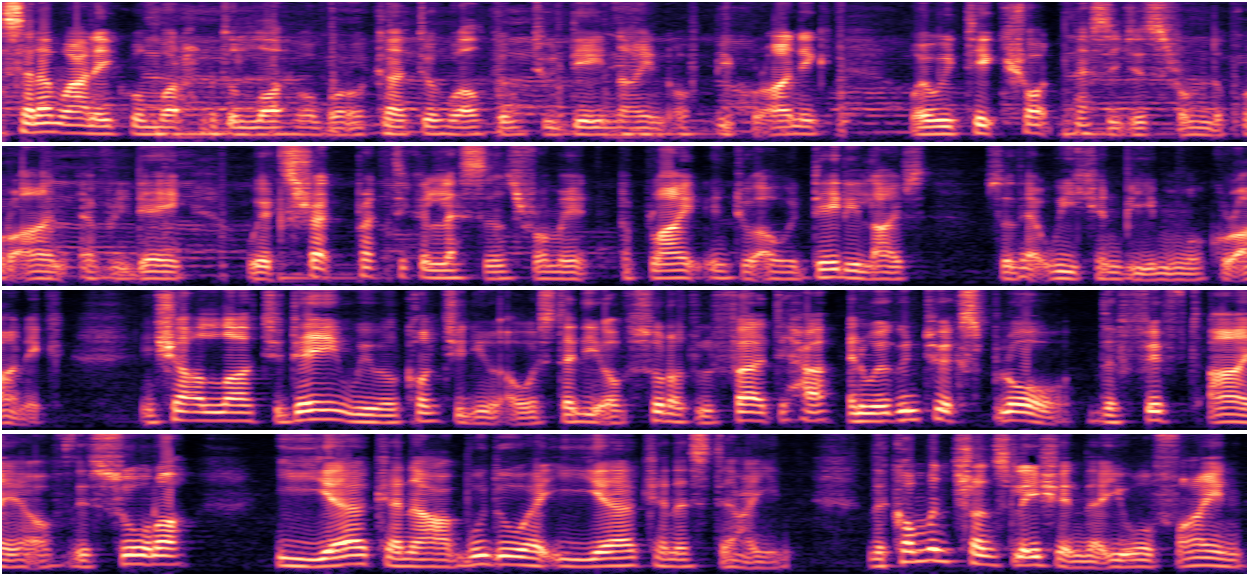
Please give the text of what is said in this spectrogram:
Assalamu alaikum wa rahmatullahi wa barakatuh. Welcome to day 9 of Be Quranic, where we take short passages from the Quran every day. We extract practical lessons from it, apply it into our daily lives so that we can be more Quranic. Inshallah, today we will continue our study of Surah Al Fatiha and we're going to explore the fifth ayah of this surah. إياك نعبد وإياك نستعين. The common translation that you will find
